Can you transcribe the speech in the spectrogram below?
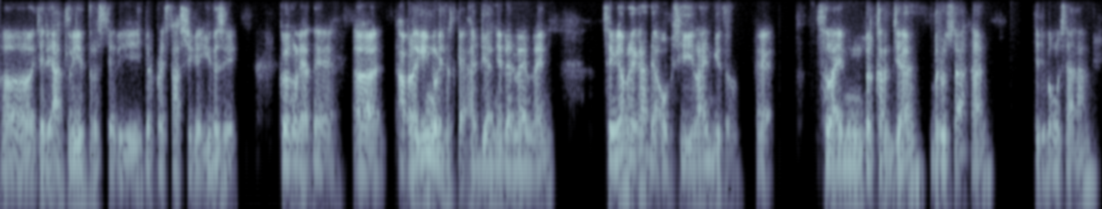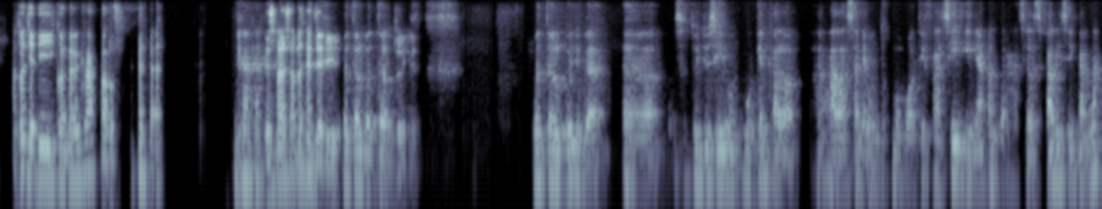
uh, jadi atlet terus jadi berprestasi kayak gitu sih. Gue ngelihatnya ya. Uh, apalagi ngelihat kayak hadiahnya dan lain-lain sehingga mereka ada opsi lain gitu. Kayak selain bekerja berusaha jadi pengusaha atau jadi content creator. Salah satunya jadi betul betul betul gue juga uh, setuju sih mungkin kalau alasannya untuk memotivasi ini akan berhasil sekali sih karena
